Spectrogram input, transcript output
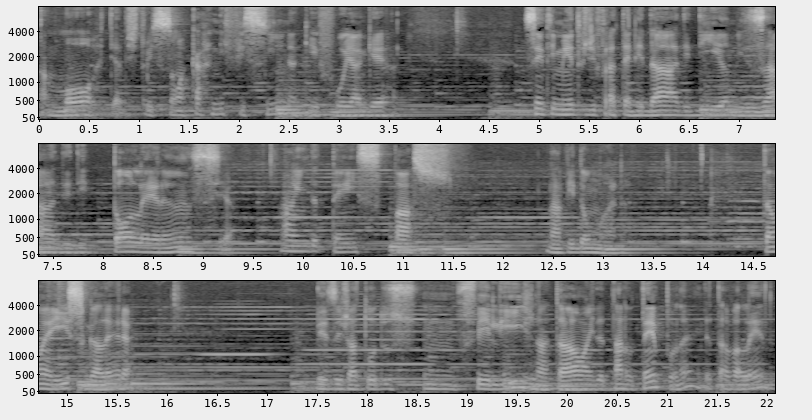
à morte, à destruição, à carnificina que foi a guerra, sentimentos de fraternidade, de amizade, de tolerância ainda tem espaço na vida humana. Então é isso, galera. Desejo a todos um feliz Natal, ainda está no tempo, né? Ainda está valendo.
